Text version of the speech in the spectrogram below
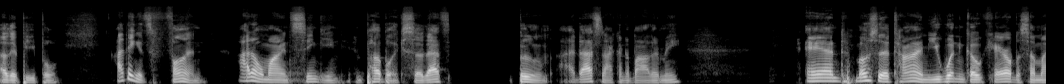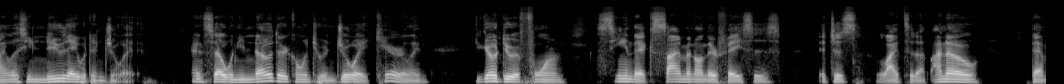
other people. I think it's fun. I don't mind singing in public, so that's boom. That's not going to bother me. And most of the time, you wouldn't go carol to somebody unless you knew they would enjoy it. And so when you know they're going to enjoy caroling, you go do it for them, seeing the excitement on their faces, it just lights it up. I know that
